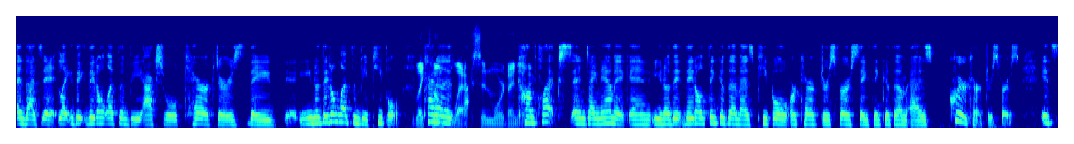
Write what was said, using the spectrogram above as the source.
and that's it. Like they, they don't let them be actual characters. They you know they don't let them be people Like Kinda complex and more dynamic. complex and dynamic and you know they, they don't think of them as people or characters first they think of them as queer characters first it's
